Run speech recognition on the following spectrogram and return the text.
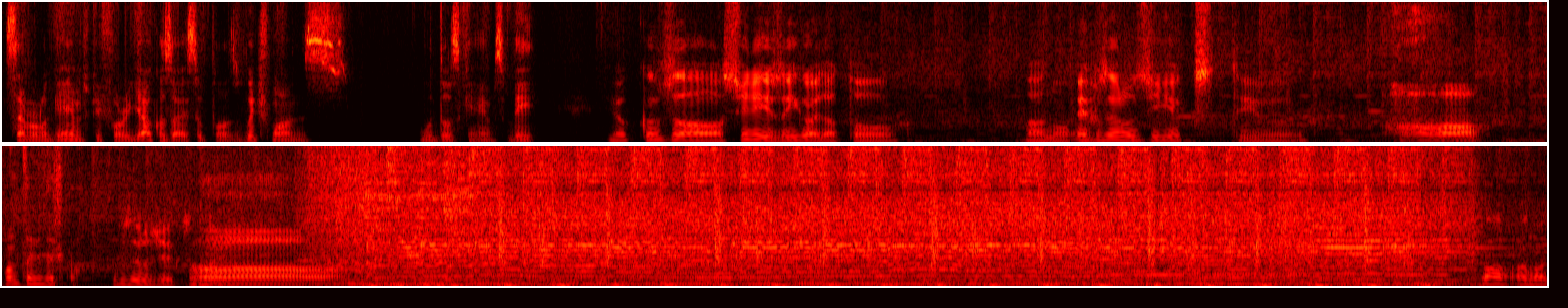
several games before Yakuza, I suppose. Which ones would those games be? ヤクザシリーズ以外だとあの F0GX っていう Oh, 本当にですか F0GX は Oh. まあ、あの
